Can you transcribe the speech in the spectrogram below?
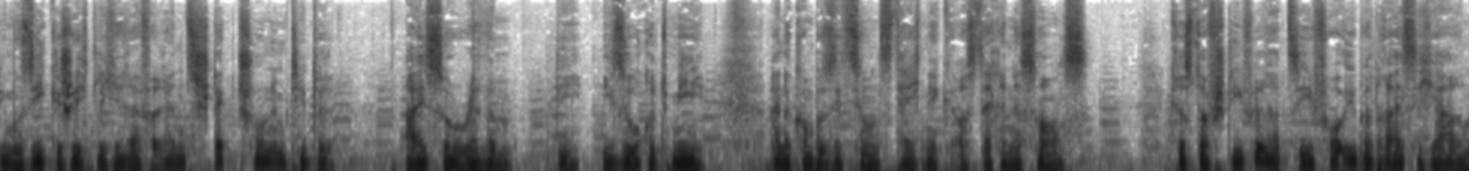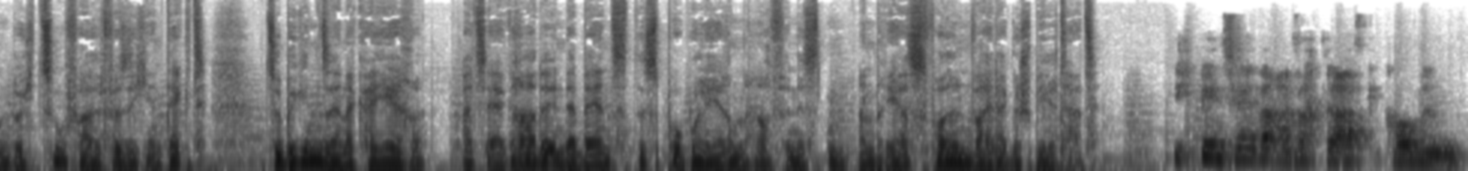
Die musikgeschichtliche Referenz steckt schon im Titel. Isorhythm, die Isorhythmie, eine Kompositionstechnik aus der Renaissance. Christoph Stiefel hat sie vor über 30 Jahren durch Zufall für sich entdeckt, zu Beginn seiner Karriere, als er gerade in der Band des populären Harfenisten Andreas Vollenweider gespielt hat. Ich bin selber einfach drauf gekommen.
